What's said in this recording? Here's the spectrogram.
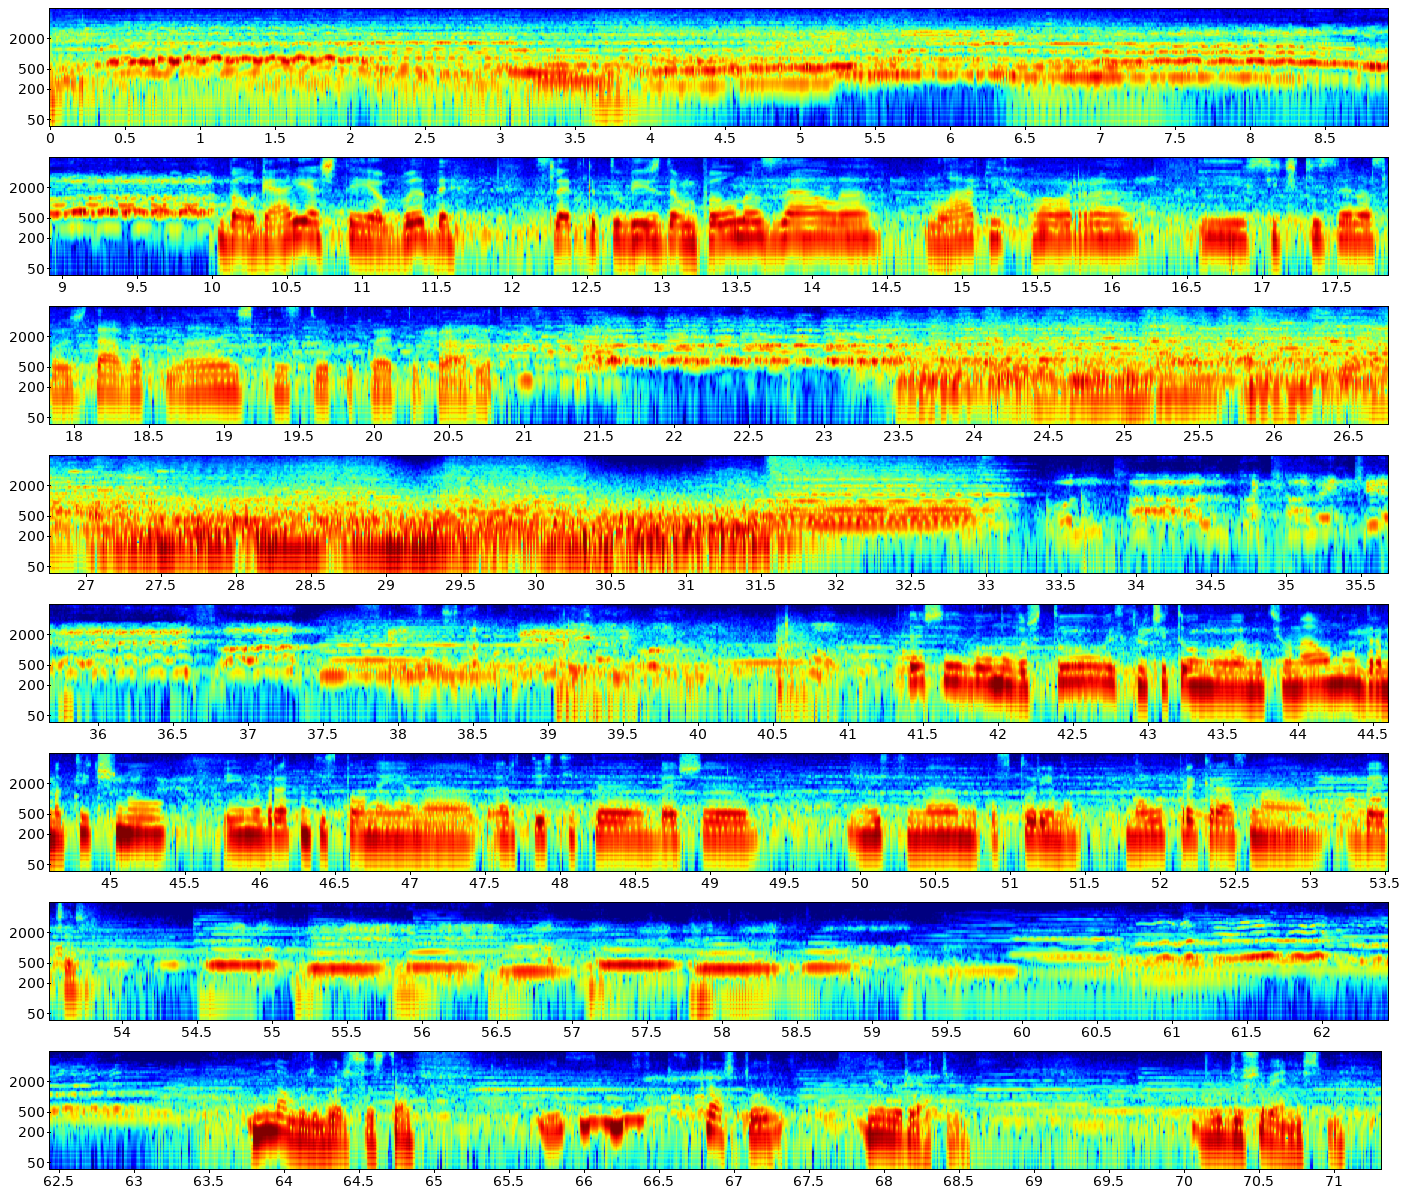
България ще я бъде, след като виждам пълна зала, млади хора и всички се наслаждават на изкуството, което правят. Беше вълнуващо, изключително емоционално, драматично и невероятните изпълнения на артистите беше наистина неповторимо. Много прекрасна вечер. Много добър състав. Просто невероятен. Воодушевени сме.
